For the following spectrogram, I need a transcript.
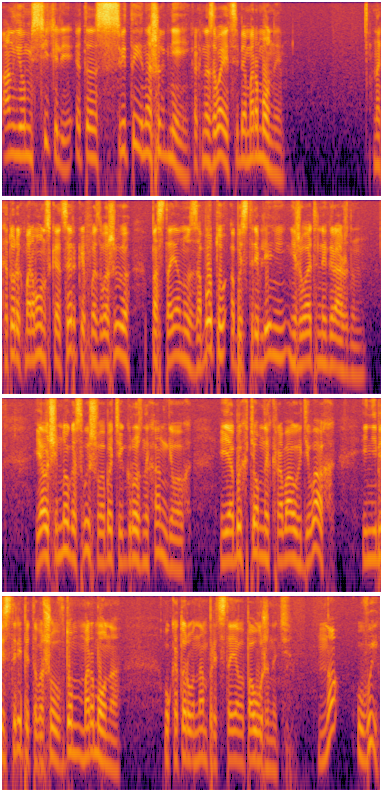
ангелы-мстители — это святые наших дней, как называют себя мормоны, на которых мормонская церковь возложила постоянную заботу об истреблении нежелательных граждан. Я очень много слышал об этих грозных ангелах и об их темных кровавых делах, и не без трепета вошел в дом мормона, у которого нам предстояло поужинать. Но, увы.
